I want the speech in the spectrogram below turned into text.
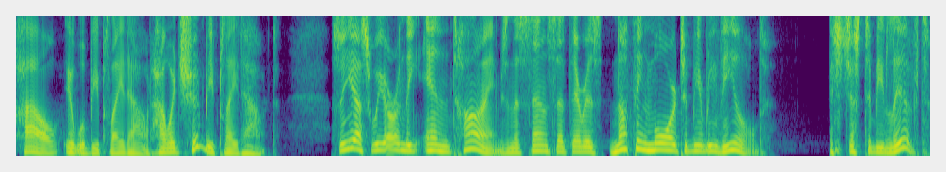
how it will be played out, how it should be played out. So, yes, we are in the end times in the sense that there is nothing more to be revealed. It's just to be lived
